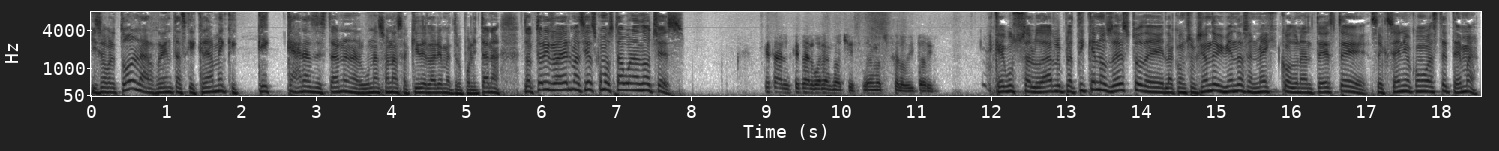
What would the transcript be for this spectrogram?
y sobre todo en las rentas, que créame que qué caras están en algunas zonas aquí del área metropolitana. Doctor Israel Macías, ¿cómo está? Buenas noches. ¿Qué tal? ¿Qué tal? Buenas noches. Buenas noches al auditorio. Qué gusto saludarlo y platíquenos de esto, de la construcción de viviendas en México durante este sexenio, ¿cómo va este tema?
